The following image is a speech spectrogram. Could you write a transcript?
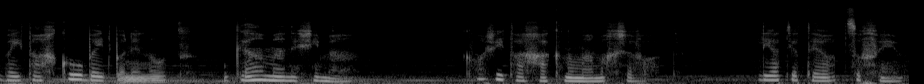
והתרחקו בהתבוננות גם מהנשימה, כמו שהתרחקנו מהמחשבות, להיות יותר צופים.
